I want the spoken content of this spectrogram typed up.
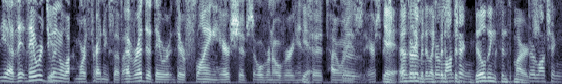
Yeah, they, they were doing Yeah. a lot more threatening stuff. I've read that they were they're flying airships over and over into Yeah. Taiwanese airspace. Yeah, yeah, But that's the they're- thing, but like they're but it's, it's launching- building since March. They're launching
